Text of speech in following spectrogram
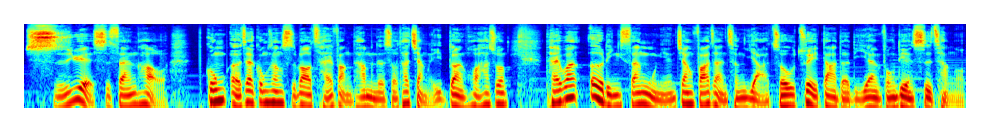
十月十三号公呃，在《工商时报》采访他们的时候，他讲了一段话，他说：“台湾二零三五年将发展成亚洲最大的离岸风电市场哦，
